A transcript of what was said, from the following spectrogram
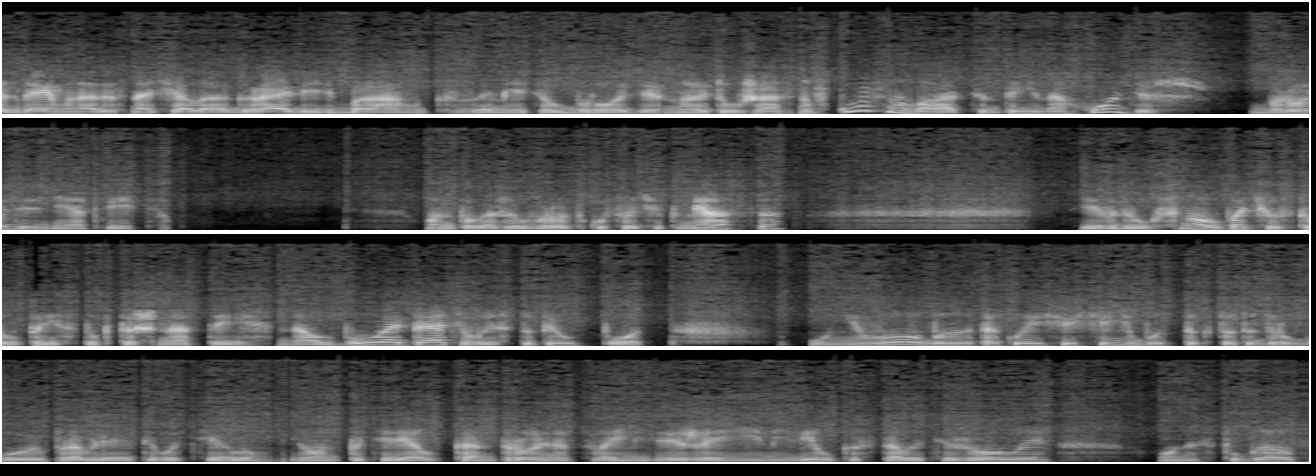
Тогда ему надо сначала ограбить банк, заметил Броди. Но это ужасно вкусно, Мартин, ты не находишь? Броди не ответил. Он положил в рот кусочек мяса и вдруг снова почувствовал приступ тошноты. На лбу опять выступил пот. У него было такое ощущение, будто кто-то другой управляет его телом, и он потерял контроль над своими движениями. Вилка стала тяжелой, он испугался.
